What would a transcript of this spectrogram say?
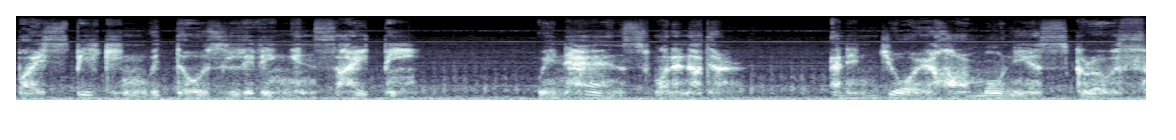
By speaking with those living inside me, we enhance one another and enjoy harmonious growth.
